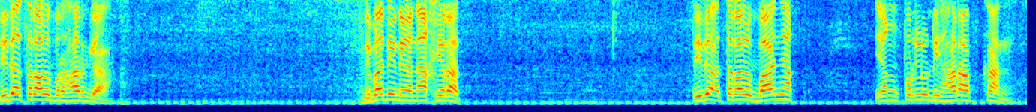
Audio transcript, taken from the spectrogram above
Tidak terlalu berharga dibanding dengan akhirat. Tidak terlalu banyak yang perlu diharapkan.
